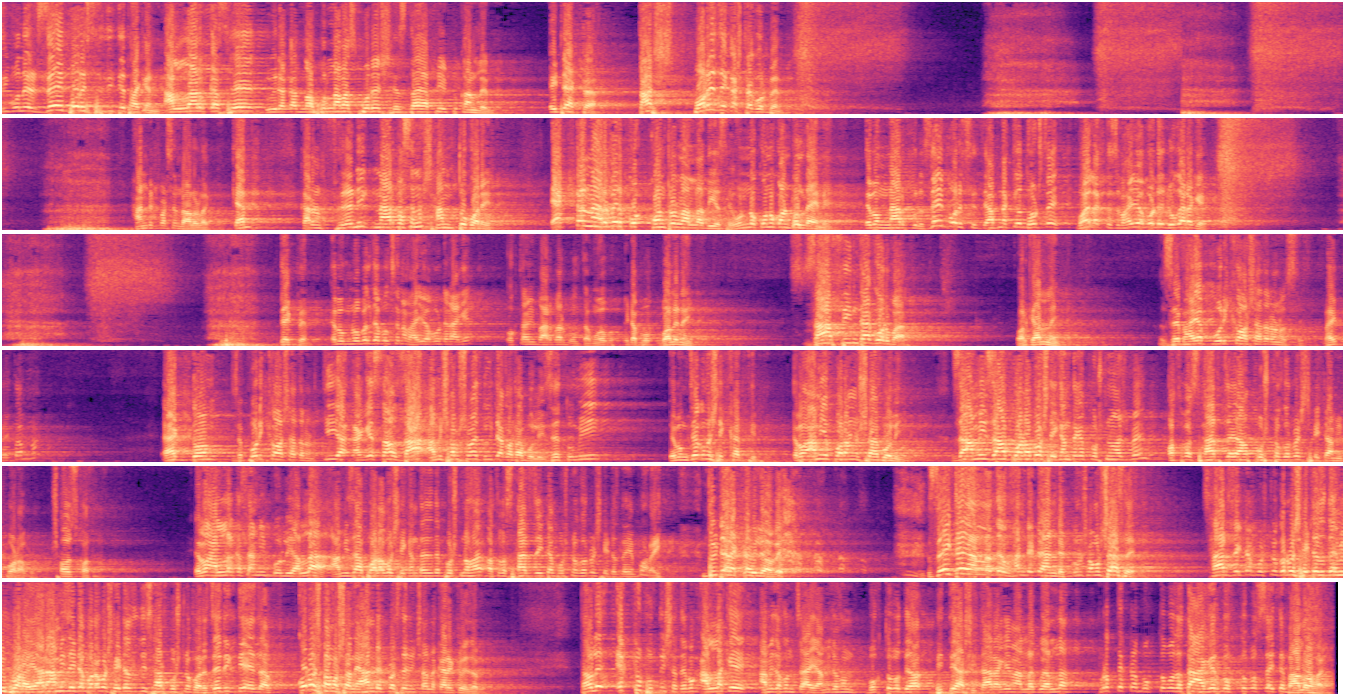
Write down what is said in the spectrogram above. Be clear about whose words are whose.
Speaker 1: জীবনের যে পরিস্থিতিতে থাকেন, আল্লাহর কাছে দুই রাকাত নফল নামাজ পড়ে শেষদায় আপনি একটু কানলেন। এটা একটা। তার পরে যে কাজটা করবেন, হান্ড্রেড পার্সেন্ট ভালো লাগবে। কেন? কারণ ফ্রেনিক নার্ভ আছে না, শান্ত করে। একটা নার্ভের কন্ট্রোল আল্লাহ দিয়েছে, অন্য কোনো কন্ট্রোল দেয়নি। এবং নার্ভগুলো যে পরিস্থিতি, আপনার কেউ ধরছে, ভয় লাগতেছে ভাইয়া বোর্ডে ঢোকার আগে। দেখবেন। এবং নোবেল যা বলছে না, ভাই বোর্ডের আগে ওকে আমি বারবার বলতাম, ও এটা বলে নাই। যা চিন্তা করবা, ওর খেয়াল নাই? যে ভাইয়া পরীক্ষা অসাধারণ হচ্ছে। ভাই, বলতাম না? একদম যে পরীক্ষা অসাধারণ। কি আগে চাও? যা, আমি সবসময় দুইটা কথা বলি, যে তুমি এবং যে কোনো শিক্ষার্থীর এবং আমি পড়ানোর সময় বলি, যে আমি যা পড়াবো সেখান থেকে প্রশ্ন আসবে, অথবা স্যার যা প্রশ্ন করবে সেটা আমি পড়াবো। সহজ কথা। এবং আল্লাহর কাছে আমি বলি, আল্লাহ, আমি যা পড়াবো সেখান থেকে প্রশ্ন হয়, অথবা স্যার যেটা প্রশ্ন করবে সেটা আমি পড়াই। দুইটার একটা হইলে হবে। যেটাই আল্লাহ দেব হান্ড্রেড হান্ড্রেড কোন সমস্যা আছে? স্যার যেটা প্রশ্ন করব সেটা যদি আমি পড়াই, আর আমি যেটা পড়াবো সেটা যদি স্যার প্রশ্ন করে, যেদিক দিয়ে যাও, কোনো সমস্যা নেই হান্ড্রেড পার্সেন্ট ইনশাল্লাহ কারেক্ট হয়ে যাবে। তাহলে একটু বুদ্ধির সাথে, এবং আল্লাহকে আমি যখন চাই, আমি যখন বক্তব্য দিতে আসি, তার আগে আমি আল্লাহ আল্লাহ, প্রত্যেকটা বক্তব্য যাতে আগের বক্তব্য চাইতে ভালো হয়।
